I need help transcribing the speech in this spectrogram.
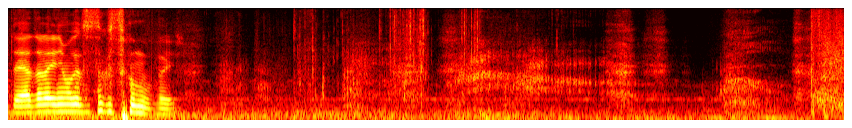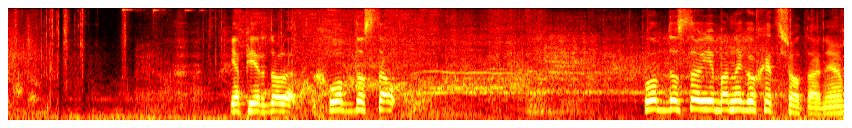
to ja dalej nie mogę do tego domu wejść. Ja pierdolę, chłop dostał... Chłop dostał jebanego headshota, nie?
